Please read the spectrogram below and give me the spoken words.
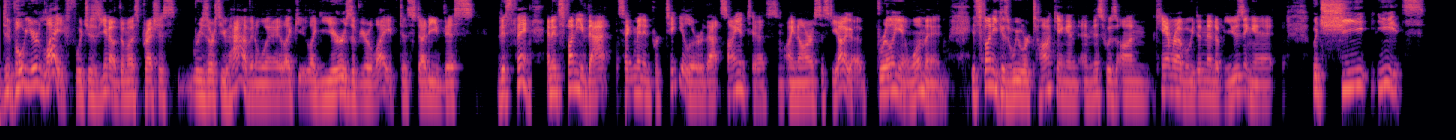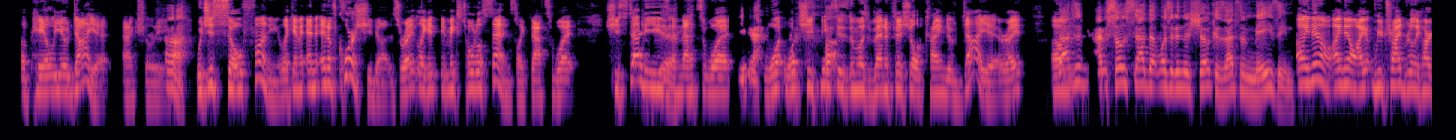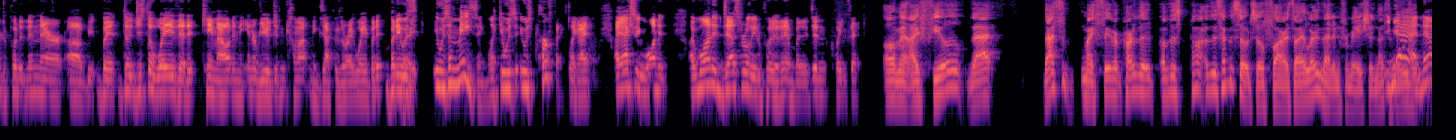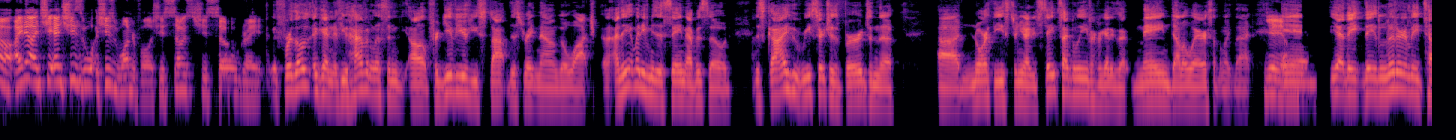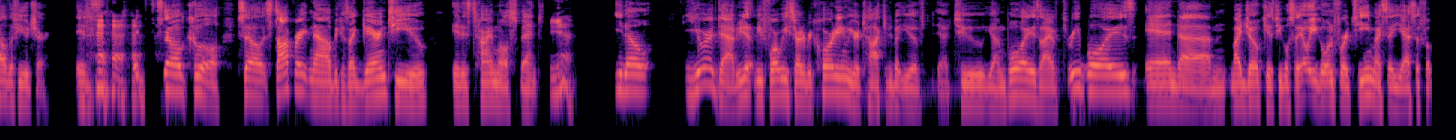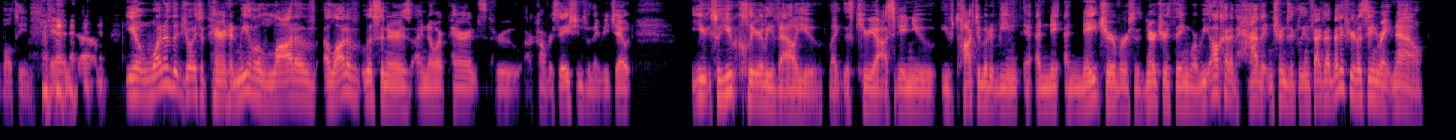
devote your life which is you know the most precious resource you have in a way like like years of your life to study this this thing. And it's funny that segment in particular that scientist Ainara Sistiaga brilliant woman. It's funny because we were talking and and this was on camera but we didn't end up using it. But she eats a paleo diet actually ah. which is so funny. Like and, and and of course she does right? Like it, it makes total sense. Like that's what she studies yeah. and that's what yeah. what what she thinks is the most beneficial kind of diet right um, that's, I'm so sad that wasn't in the show because that's amazing. I know, I know. I we tried really hard to put it in there, uh, but the, just the way that it came out in the interview, it didn't come out in exactly the right way. But it, but it right. was it was amazing. Like it was it was perfect. Like I I actually wanted I wanted desperately to put it in, but it didn't quite fit. Oh man, I feel that that's my favorite part of the of this of this episode so far. Is I learned that information. That's amazing. yeah, no, I know, and she and she's she's wonderful. She's so she's so great. For those again, if you haven't listened, I'll forgive you if you stop this right now and go watch. I think it might even be the same episode. This guy who researches birds in the uh, northeastern United States, I believe. I forget exact Maine, Delaware, something like that. Yeah, yeah. And yeah, they they literally tell the future. It's it's so cool. So stop right now because I guarantee you it is time well spent. yeah. You know, you're a dad. We, before we started recording, we were talking about you have uh, two young boys. I have three boys, and um, my joke is people say, "Oh, you going for a team?" I say, "Yes, a football team." And um, you know, one of the joys of parenthood. And we have a lot of a lot of listeners. I know our parents through our conversations when they reach out. You so you clearly value like this curiosity, and you you've talked about it being a, a nature versus nurture thing, where we all kind of have it intrinsically. In fact, I bet if you're listening right now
